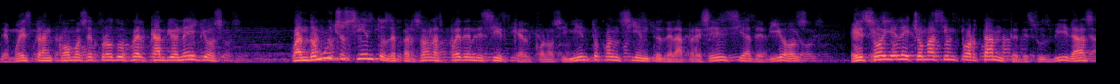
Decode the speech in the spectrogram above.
demuestran cómo se produjo el cambio en ellos. Cuando muchos cientos de personas pueden decir que el conocimiento consciente de la presencia de Dios es hoy el hecho más importante de sus vidas,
